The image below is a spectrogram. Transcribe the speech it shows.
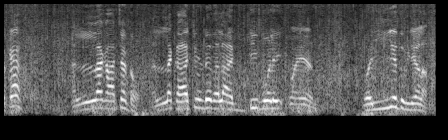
ഓക്കെ നല്ല കാറ്റാട്ടോ നല്ല കാറ്റുണ്ട് നല്ല അടിപൊളി മഴയാണ്. വലിയ തുള്ളികളാണ്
